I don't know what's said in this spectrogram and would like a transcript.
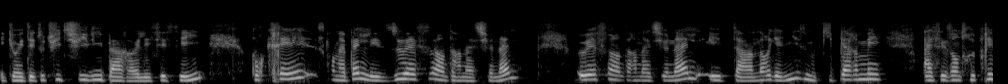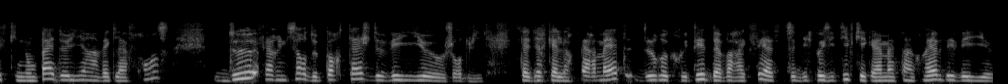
et qui ont été tout de suite suivis par euh, les CCI pour créer ce qu'on appelle les EFE internationales. EFE International est un organisme qui permet à ces entreprises qui n'ont pas de lien avec la France de faire une sorte de portage de VIE aujourd'hui. C'est-à-dire qu'elles leur permettent de recruter, d'avoir accès à ce dispositif qui est quand même assez incroyable des VIE.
